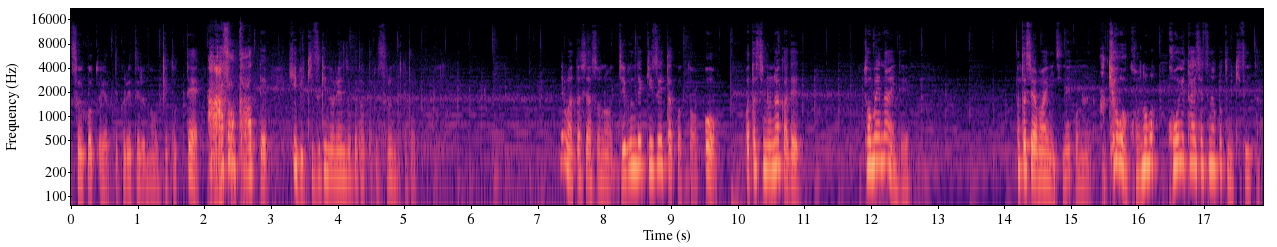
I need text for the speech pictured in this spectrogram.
そういうことをやってくれてるのを受け取ってああそうかって日々気づきの連続だったりするんだけど。でも私はその自分で気づいたことを私の中で止めないで私は毎日ねこのあ今日はこのこういう大切なことに気づいたと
